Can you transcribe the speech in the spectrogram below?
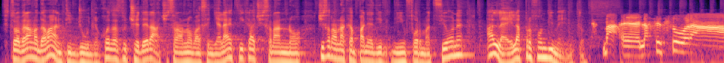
si troveranno davanti giugno, cosa succederà? Ci sarà una nuova segnaletica, ci, saranno, ci sarà una campagna di, di, informazione? A lei l'approfondimento. Ma, eh, l'assessora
